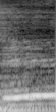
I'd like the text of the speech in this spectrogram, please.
Take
